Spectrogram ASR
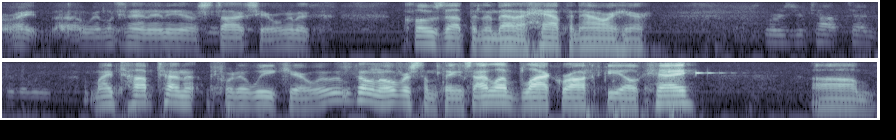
all right, uh, we're looking at any of our stocks here. We're going to close up in about a half an hour here. What is your top 10 for the week? My top 10 for the week here. We We're going over some things. I love BlackRock BLK. Um,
